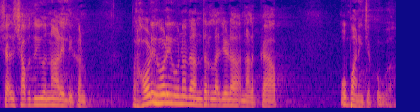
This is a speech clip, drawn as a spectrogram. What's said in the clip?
ਸ਼ਾਇਦ ਸ਼ਬਦ ਵੀ ਉਹਨਾਂ ਵਾਲੇ ਲਿਖਣ। ਪਰ ਹੌਲੀ ਹੌਲੀ ਉਹਨਾਂ ਦਾ ਅੰਦਰਲਾ ਜਿਹੜਾ ਨਲਕਾ ਉਹ ਪਾਣੀ ਚੱਕੂਗਾ।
